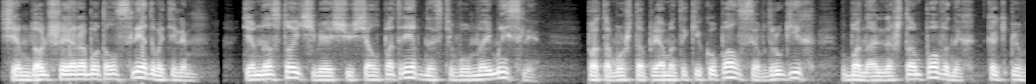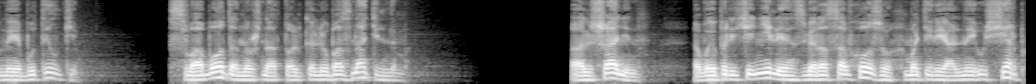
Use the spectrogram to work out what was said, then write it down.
Чем дольше я работал следователем, тем настойчивее ощущал потребность в умной мысли, потому что прямо-таки купался в других, банально штампованных, как пивные бутылки. Свобода нужна только любознательным. Альшанин, вы причинили зверосовхозу материальный ущерб.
